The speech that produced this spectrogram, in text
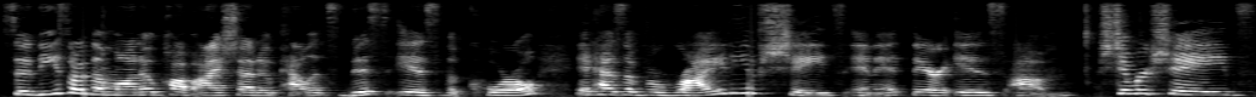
So these are the Mono Pop eyeshadow palettes. This is the Coral. It has a variety of shades in it. There is um, shimmer shades,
